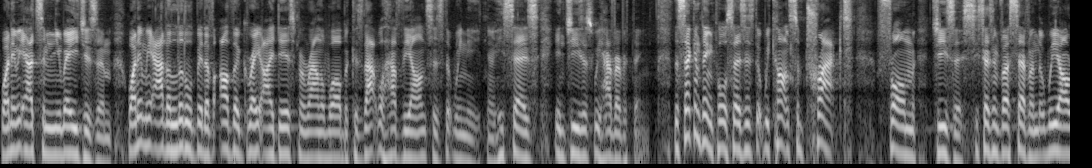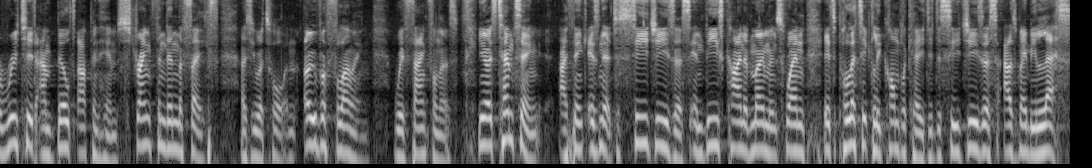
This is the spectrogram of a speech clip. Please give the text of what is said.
Why don't we add some New Ageism? Why don't we add a little bit of other great ideas from around the world? Because that will have the answers that we need. No, he says, in Jesus, we have everything. The second thing Paul says is that we can't subtract from Jesus. He says in verse 7 that we are rooted and built up in him, strengthened in the faith as you were taught, and overflowing with thankfulness. You know, it's tempting, I think, isn't it, to see Jesus in these kind of moments when it's politically complicated, to see Jesus as maybe less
